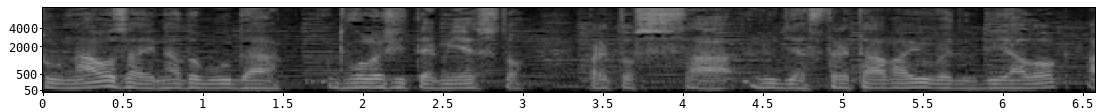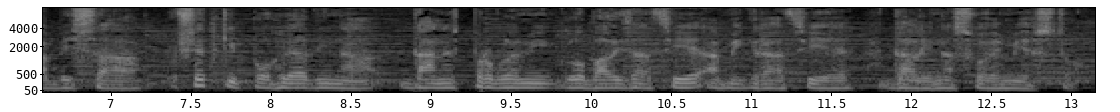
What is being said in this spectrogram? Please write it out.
tu naozaj nadobúda dôležité miesto. Preto sa ľudia stretávajú, vedú dialog, aby sa všetky pohľady na dané problémy globalizácie a migrácie dali na svoje miesto.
